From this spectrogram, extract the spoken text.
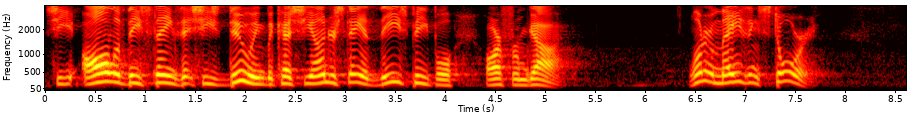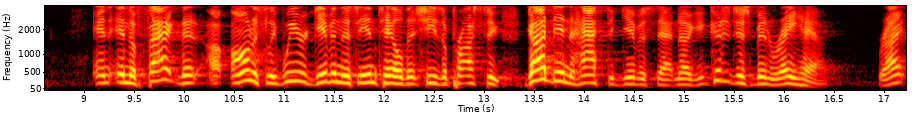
she, all of these things that she's doing because she understands these people are from God. What an amazing story. And, and the fact that, uh, honestly, we are given this intel that she's a prostitute. God didn't have to give us that nugget. It could have just been Rahab, right?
